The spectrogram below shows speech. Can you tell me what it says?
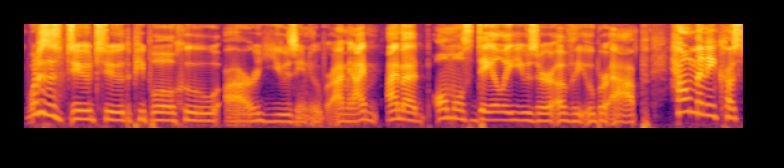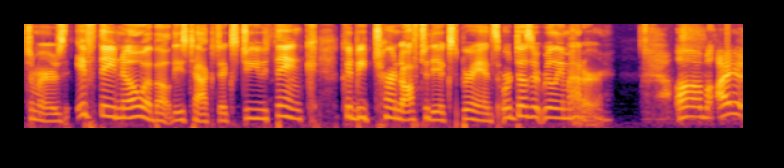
what does this do to the people who are using Uber? I mean, I'm I'm a almost daily user of the Uber app. How many customers, if they know about these tactics, do you think could be turned off to the experience, or does it really matter? Um, I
